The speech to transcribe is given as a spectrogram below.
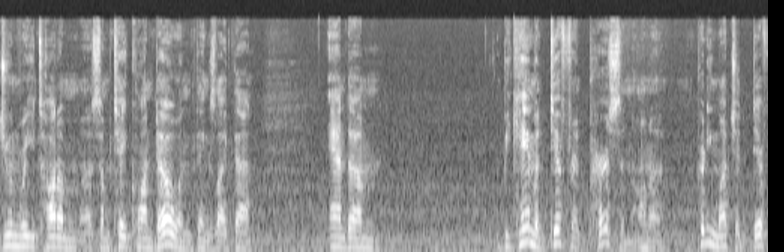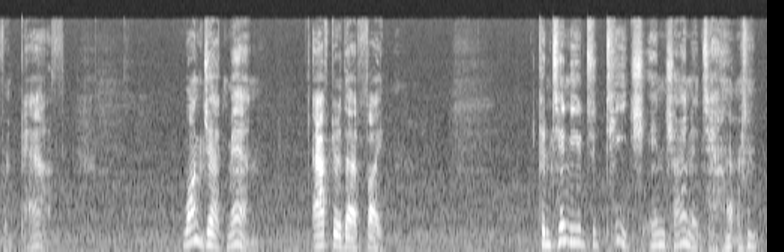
Jhoon Rhee taught him uh, some taekwondo and things like that, and um, became a different person on a pretty much a different path. Wong Jack Man, after that fight, continued to teach in Chinatown,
